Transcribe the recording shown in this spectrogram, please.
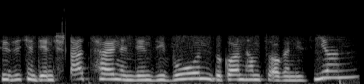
die sich in den Stadtteilen, in denen sie wohnen, begonnen haben zu organisieren.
